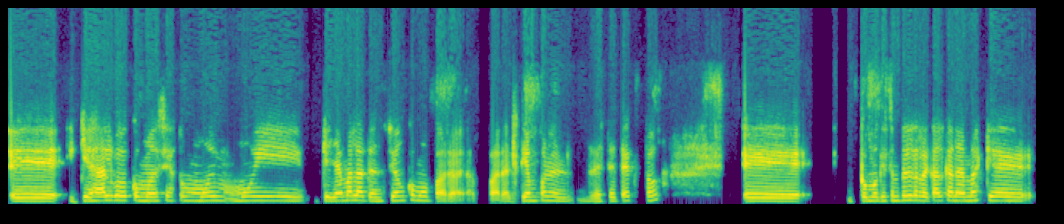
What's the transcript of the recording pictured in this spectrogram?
Eh, y que es algo, como decías tú, muy, muy, que llama la atención como para, para el tiempo en de este texto, eh, como que siempre le recalcan además que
